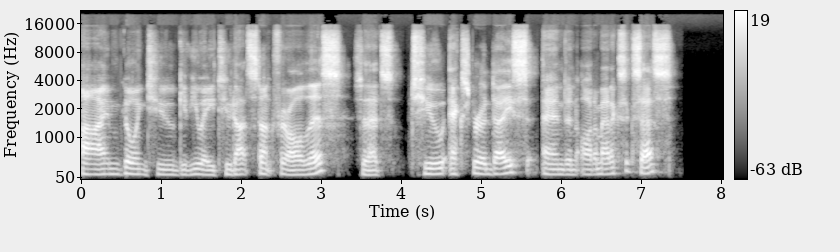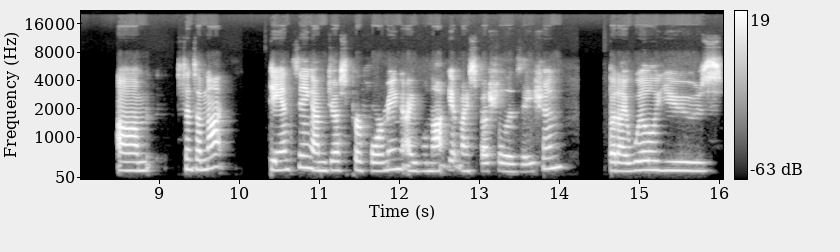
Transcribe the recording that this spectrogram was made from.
I'm going to give you a two dot stunt for all this. So that's two extra dice and an automatic success. Um, since I'm not dancing, I'm just performing. I will not get my specialization, but I will use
